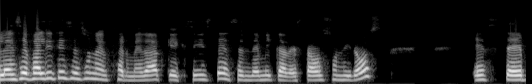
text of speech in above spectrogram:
La encefalitis es una enfermedad que existe, es endémica de Estados Unidos este,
